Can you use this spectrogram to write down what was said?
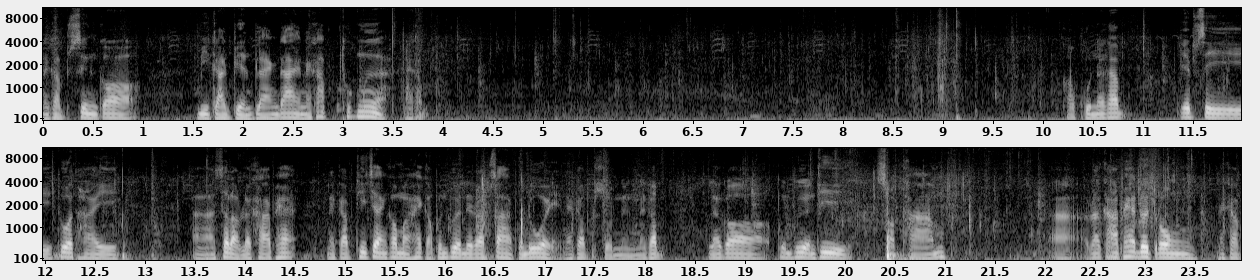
นะครับ ซึ่งก็มีการเปลี่ยนแปลงได้นะครับทุกเมื่อนะครับขอบคุณนะครับ FC ทั่วไทยสลับราคาแพะนะครับที่แจ้งเข้ามาให้กับเพื่อนๆได้รับทราบกันด้วยนะครับส่วนหนึ่งนะครับ แล้วก็เพื่อนๆที่สอบถามราคาแพทย์โดยตรงนะครับ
